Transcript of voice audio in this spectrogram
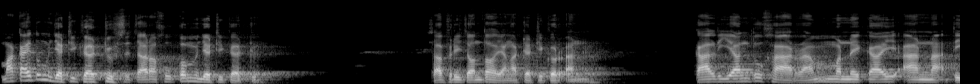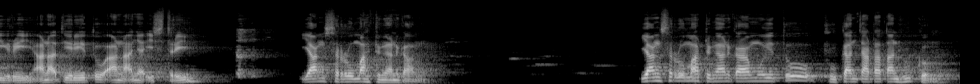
Maka itu menjadi gaduh secara hukum menjadi gaduh. Saya beri contoh yang ada di Quran. Kalian tuh haram menikahi anak tiri, anak tiri itu anaknya istri yang serumah dengan kamu yang serumah dengan kamu itu bukan catatan hukum.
